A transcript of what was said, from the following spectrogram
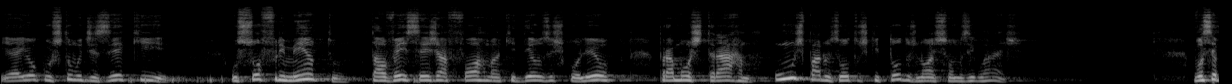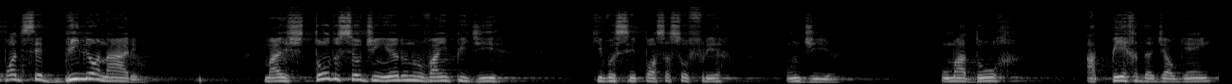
E aí eu costumo dizer que o sofrimento talvez seja a forma que Deus escolheu para mostrar uns para os outros que todos nós somos iguais. Você pode ser bilionário, mas todo o seu dinheiro não vai impedir que você possa sofrer um dia uma dor, a perda de alguém,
